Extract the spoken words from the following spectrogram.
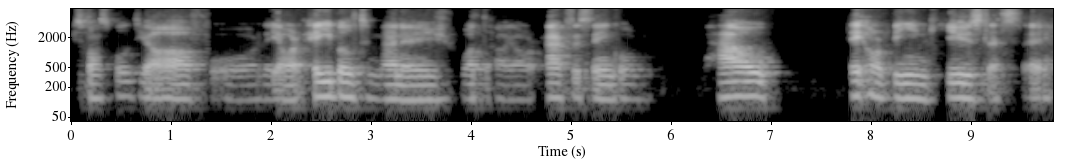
responsibility of, or they are able to manage what they are accessing or how they are being used. Let's say.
